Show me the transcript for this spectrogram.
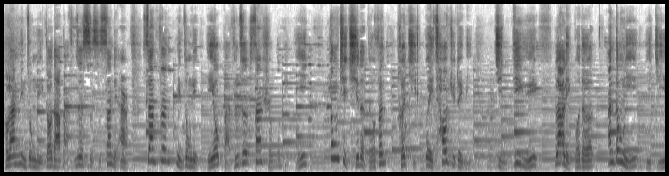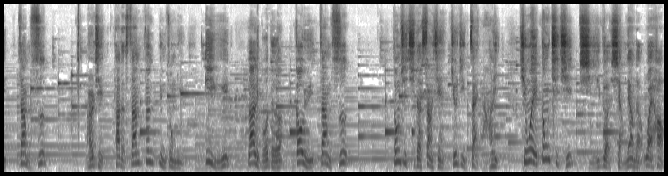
投篮命中率高达百分之四十三点二，三分命中率也有百分之三十五点一。东契奇的得分和几位超巨对比，仅低于。拉里伯德、安东尼以及詹姆斯，而且他的三分命中率低于拉里伯德，高于詹姆斯。东契奇的上限究竟在哪里？请为东契奇起一个响亮的外号！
